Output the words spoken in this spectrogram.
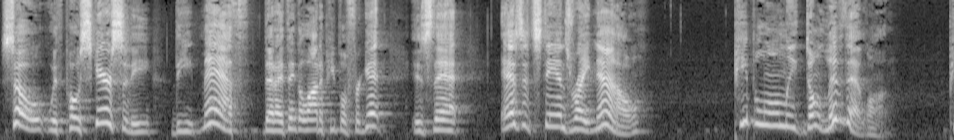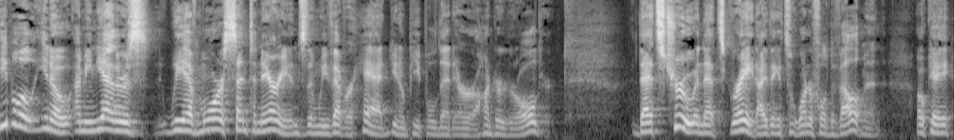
So with post scarcity, the math that I think a lot of people forget is that as it stands right now, people only don't live that long. People, you know, I mean, yeah, there's we have more centenarians than we've ever had, you know, people that are 100 or older. That's true and that's great. I think it's a wonderful development. Okay,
